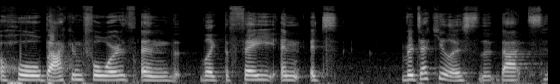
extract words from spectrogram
a whole back and forth and like the fight and it's ridiculous that that's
